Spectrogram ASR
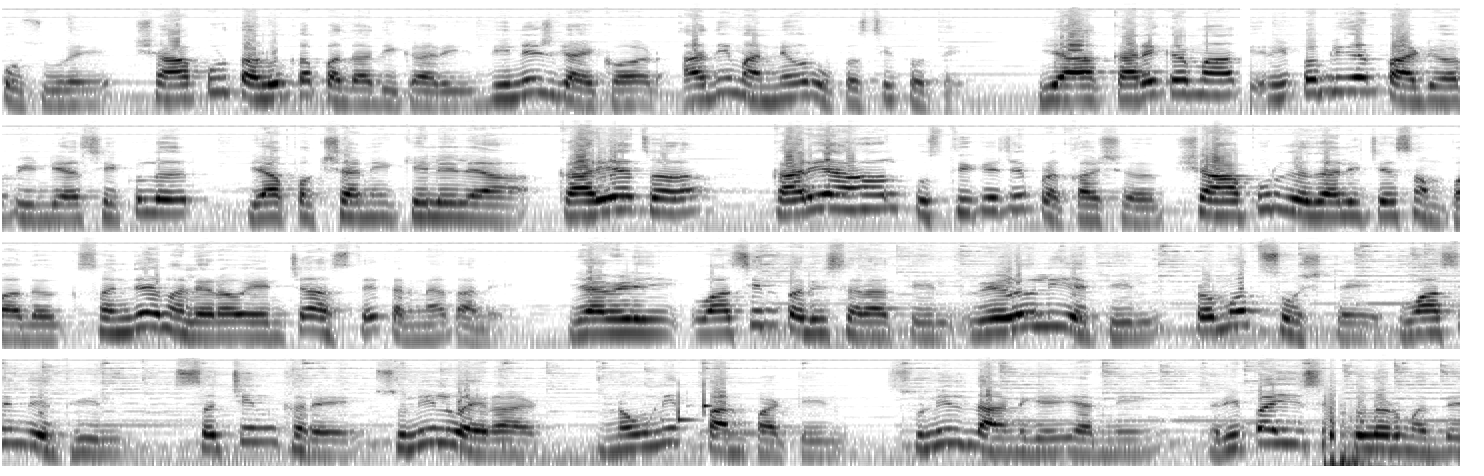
कोचुरे शहापूर तालुका पदाधिकारी दिनेश गायकवाड आदी मान्यवर उपस्थित होते. या कार्यक्रमात Republican Party of India Secular या पक्षाने केलेल्या कार्याचा कार्य अहवाल पुस्तिकेचे प्रकाशन शहापूर गजालीचे संपादक संजय भालेराव यांच्या हस्ते करण्यात आले. यावेळी वासिंद परिसरातील वेळोली येथील प्रमोद सोष्टे वासिंद येथील सचिन खरे सुनील वैराट नवनीत पान पाटील सुनील दांडगे यांनी रिपाई सेक्युलरमध्ये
